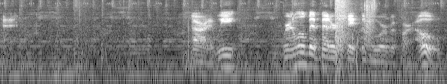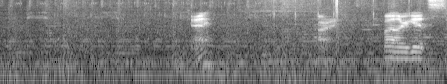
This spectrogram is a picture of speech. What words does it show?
Okay. Alright, we... We're in a little bit better shape than we were before. Oh! Father gets...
